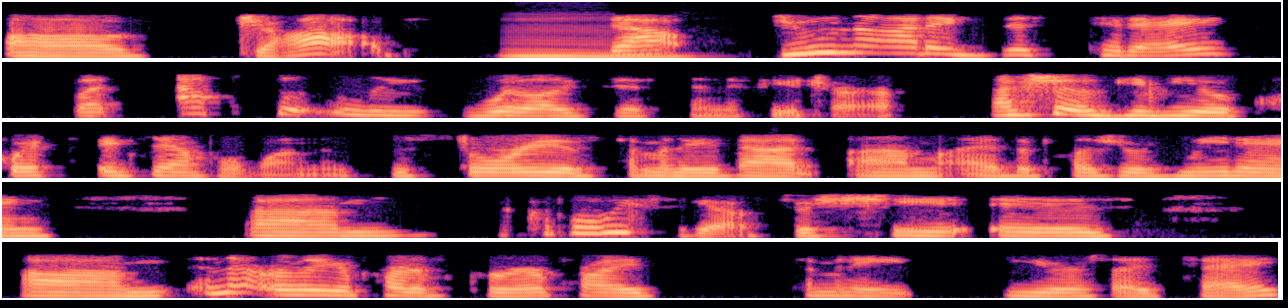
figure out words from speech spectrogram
of jobs mm. that do not exist today, but absolutely will exist in the future. Actually, I'll give you a quick example one. It's the story of somebody that um, I had the pleasure of meeting um, a couple of weeks ago. So she is um, in the earlier part of career, probably seven, eight years, I'd say.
